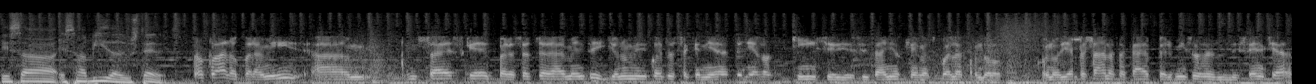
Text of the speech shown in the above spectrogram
esa, esa vida de ustedes? No, claro, para mí, am, sabes que para ser realmente, yo no me di cuenta hasta que tenía, tenía los 15, 16 años que en la escuela, cuando, cuando ya empezaban a sacar permisos de licencia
